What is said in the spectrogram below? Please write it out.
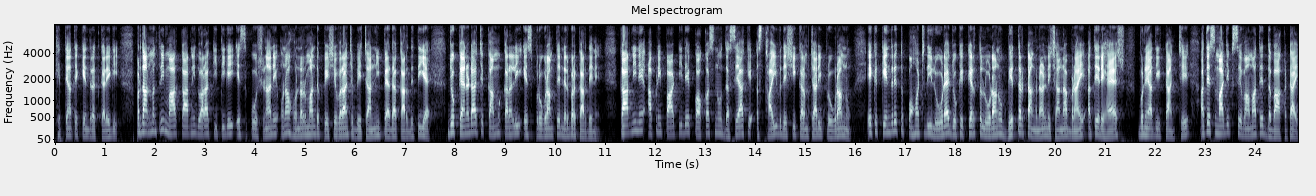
ਖਿੱਤਿਆਂ ਤੇ ਕੇਂਦਰਿਤ ਕਰੇਗੀ। ਪ੍ਰਧਾਨ ਮੰਤਰੀ ਮਾਰਕ ਕਾਰਨੀ ਦੁਆਰਾ ਕੀਤੀ ਗਈ ਇਸ ਘੋਸ਼ਣਾ ਨੇ ਉਹਨਾਂ ਹੁਨਰਮੰਦ ਪੇਸ਼ੇਵਰਾਂ 'ਚ ਬੇਚੈਨੀ ਪੈਦਾ ਕਰ ਦਿੱਤੀ ਹੈ, ਜੋ ਕੈਨੇਡਾ 'ਚ ਕੰਮ ਕਰਨ ਲਈ ਇਸ ਪ੍ਰੋਗਰਾਮ ਤੇ ਨਿਰਭਰ ਕਰਦੇ ਨੇ। ਕਾਰਨੀ ਨੇ ਆਪਣੀ ਪਾਰਟੀ ਦੇ ਕਾਕਸ ਨੂੰ ਦੱਸਿਆ ਕਿ ਅਸਥਾਈ ਵਿਦੇਸ਼ੀ ਕਰਮਚਾਰੀ ਪ੍ਰੋਗਰਾਮ ਨੂੰ ਇੱਕ ਕੇਂਦਰਿਤ ਪਹੁੰਚ ਦੀ ਲੋੜ ਹੈ, ਜੋ ਕਿ ਕਿਰਤ ਲੋੜਾਂ ਨੂੰ ਬਿਹਤਰ ਢੰਗ ਨਾਲ ਨਿਸ਼ਾਨਾ ਬਣਾਏ ਅਤੇ ਰਿਹਾਇਸ਼, ਬੁਨਿਆਦੀ ਢਾਂਚੇ ਅਤੇ ਸਮਾਜਿਕ ਸੇਵਾਵਾਂ ਤੇ ਦਬਾਅ ਘਟਾਏ।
